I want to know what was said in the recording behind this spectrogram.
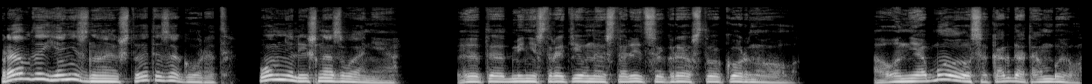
Правда, я не знаю, что это за город. Помню лишь название». «Это административная столица графства Корнуолл. А он не обмолвился, когда там был?»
